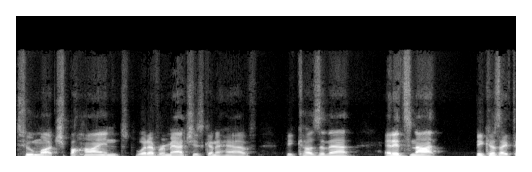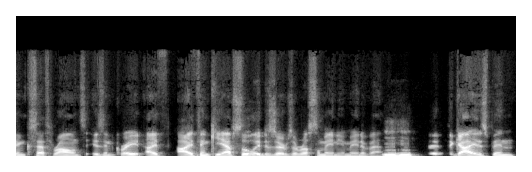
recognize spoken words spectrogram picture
too much behind whatever match he's going to have because of that. And it's not because I think Seth Rollins isn't great. I I think he absolutely deserves a WrestleMania main event. Mhm. The, the guy has been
